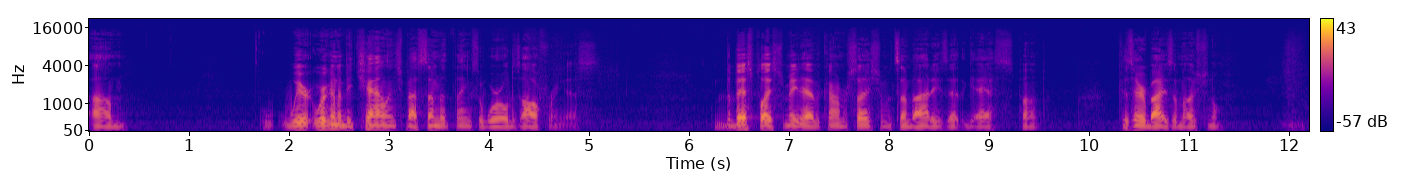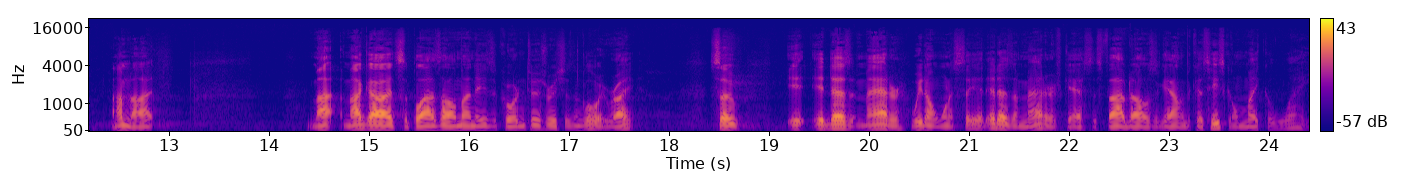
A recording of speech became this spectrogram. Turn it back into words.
um, we're, we're going to be challenged by some of the things the world is offering us. The best place for me to have a conversation with somebody is at the gas pump because everybody's emotional. I'm not. My, my God supplies all my needs according to his riches and glory, right? So it, it doesn't matter. We don't want to see it. It doesn't matter if gas is $5 a gallon because he's going to make a way.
